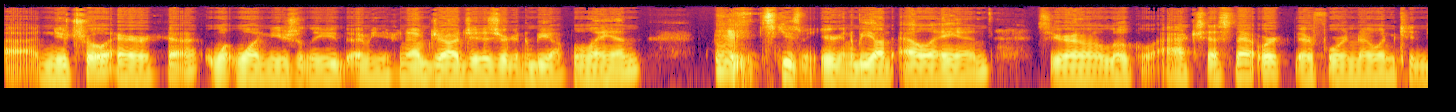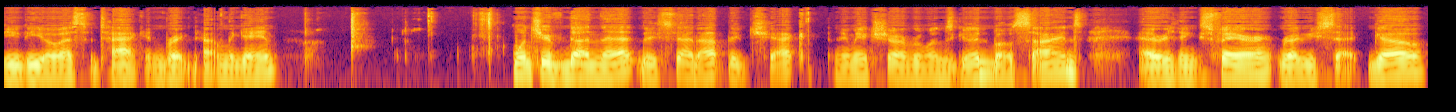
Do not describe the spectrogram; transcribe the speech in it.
a neutral area. One usually, I mean, you're going to have judges. You're going to be on LAN. Excuse me. You're going to be on LAN. So you're on a local access network. Therefore, no one can DDoS attack and break down the game. Once you've done that, they set up, they check, they make sure everyone's good, both sides. Everything's fair, ready, set, go.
